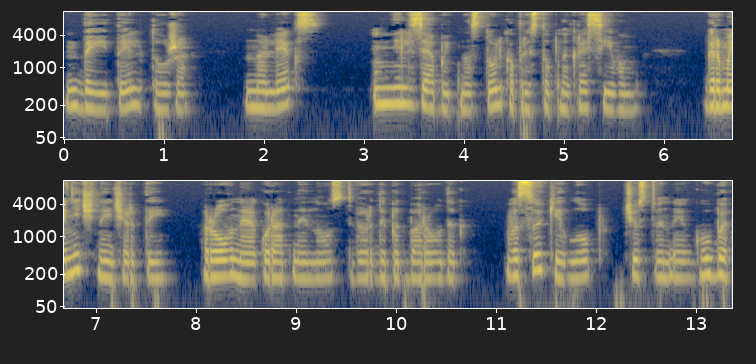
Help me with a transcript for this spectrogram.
да и Тель тоже. Но Лекс... Нельзя быть настолько преступно красивым. Гармоничные черты, ровный аккуратный нос, твердый подбородок, высокий лоб, чувственные губы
